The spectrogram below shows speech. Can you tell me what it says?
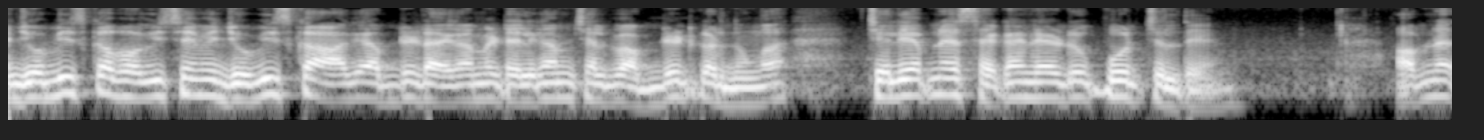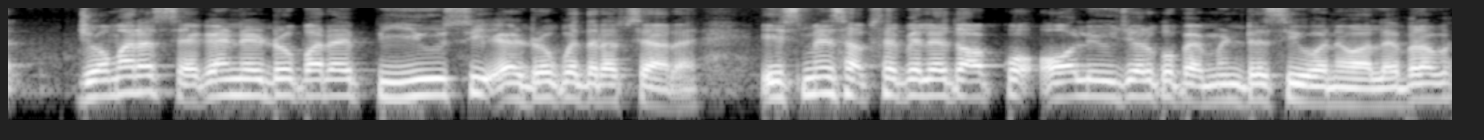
जो भी इसका भविष्य में, जो भी इसका आगे अपडेट आएगा, मैं टेलीग्राम चैनल पर अपडेट कर दूँगा। चलिए अपने सेकेंड एयरपोर्ट चलते हैं। आपने जो हमारा सेकंड एड्रॉप आ रहा है पीयूसी एड्रॉप की तरफ़ से आ रहा है। इसमें सबसे पहले तो आपको ऑल यूज़र को पेमेंट रिसीव होने वाला है, बराबर?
